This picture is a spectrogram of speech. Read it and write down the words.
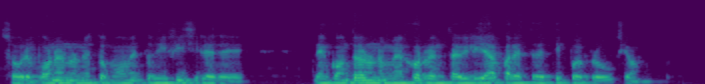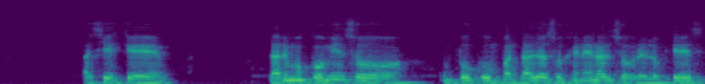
sobreponernos en estos momentos difíciles de, de encontrar una mejor rentabilidad para este tipo de producción. Así es que daremos comienzo un poco un pantallazo general sobre lo que es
